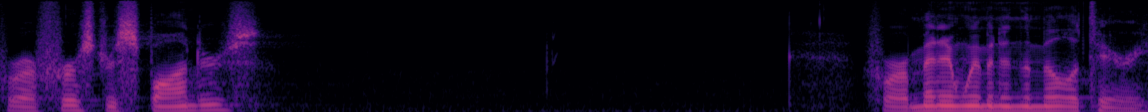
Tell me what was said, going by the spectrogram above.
For our first responders, for our men and women in the military,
